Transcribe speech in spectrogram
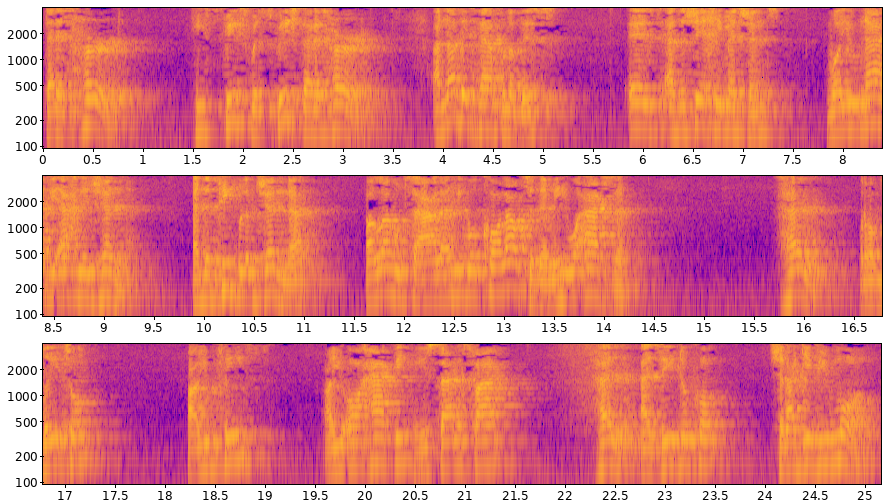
that is heard. He speaks with speech that is heard. Another example of this is, as the Shaykh he mentioned, وَيُنَادِ أَهْلِ الْجَنَّةِ And the people of Jannah, Allah Ta'ala, He will call out to them and He will ask them, هل رضيتم Are you pleased? Are you all happy? Are you satisfied? هل أزيدكم Should I give you more?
